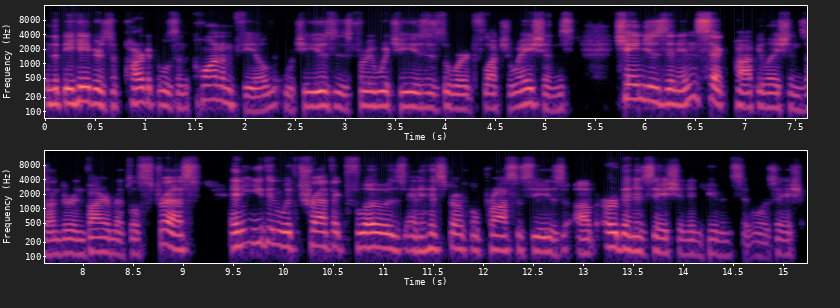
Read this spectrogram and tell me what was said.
in the behaviors of particles in the quantum field, which he uses for which he uses the word fluctuations, changes in insect populations under environmental stress, and even with traffic flows and historical processes of urbanization in human civilization.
